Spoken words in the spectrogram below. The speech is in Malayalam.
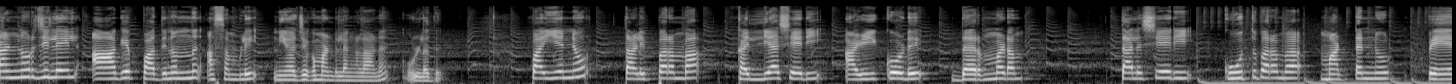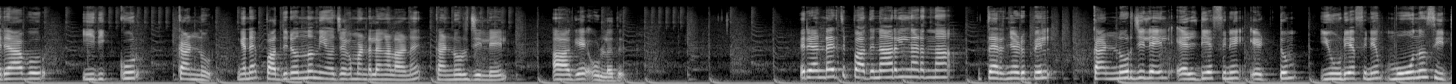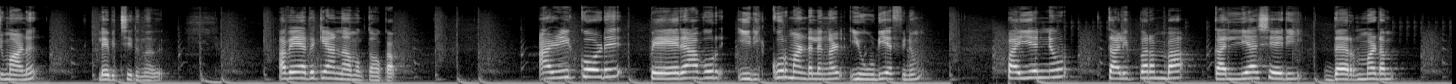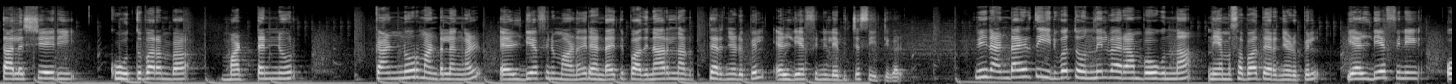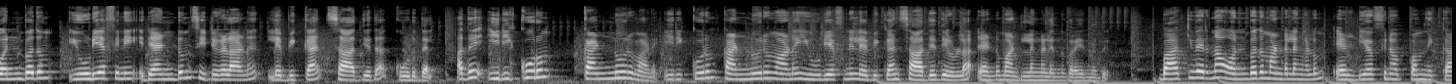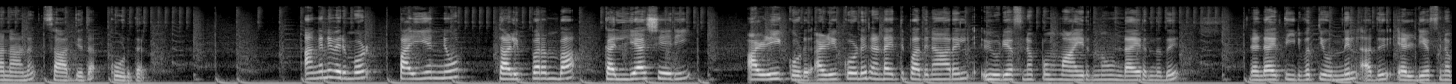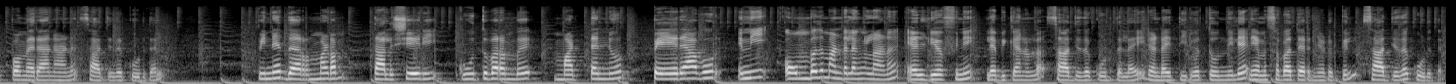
കണ്ണൂർ ജില്ലയിൽ ആകെ പതിനൊന്ന് അസംബ്ലി നിയോജക മണ്ഡലങ്ങളാണ് ഉള്ളത്. പയ്യന്നൂർ തളിപ്പറമ്പ കല്യാശ്ശേരി അഴീക്കോട് ധർമ്മടം തലശ്ശേരി കൂത്തുപറമ്പ മട്ടന്നൂർ പേരാവൂർ ഇരിക്കൂർ കണ്ണൂർ ഇങ്ങനെ പതിനൊന്ന് നിയോജക മണ്ഡലങ്ങളാണ് കണ്ണൂർ ജില്ലയിൽ ആകെ ഉള്ളത്. രണ്ടായിരത്തി പതിനാറിൽ നടന്ന തെരഞ്ഞെടുപ്പിൽ കണ്ണൂർ ജില്ലയിൽ എൽ ഡി എഫിന് എട്ടും യു ഡി എഫിന് മൂന്നും സീറ്റുമാണ് ലഭിച്ചിരുന്നത്. അവ ഏതൊക്കെയാണെന്ന് നമുക്ക് നോക്കാം. അഴീക്കോട് പേരാവൂർ ഇരിക്കൂർ മണ്ഡലങ്ങൾ യു ഡി എഫിനും പയ്യന്നൂർ തളിപ്പറമ്പ കല്യാശ്ശേരി ധർമ്മടം തലശ്ശേരി കൂത്തുപറമ്പ മട്ടന്നൂർ കണ്ണൂർ മണ്ഡലങ്ങൾ എൽ ഡി എഫിനുമാണ് രണ്ടായിരത്തി പതിനാറിൽ നടന്ന തെരഞ്ഞെടുപ്പിൽ എൽ ഡി എഫിന് ലഭിച്ച സീറ്റുകൾ. ഇനി രണ്ടായിരത്തി ഇരുപത്തൊന്നിൽ വരാൻ പോകുന്ന നിയമസഭാ തെരഞ്ഞെടുപ്പിൽ എൽ ഡി എഫിന് ഒൻപതും യു ഡി എഫിന് രണ്ടും സീറ്റുകളാണ് ലഭിക്കാൻ സാധ്യത കൂടുതൽ. അത് ഇരിക്കൂറും കണ്ണൂരുമാണ്. ഇരിക്കൂറും കണ്ണൂരുമാണ് യു ഡി എഫിന് ലഭിക്കാൻ സാധ്യതയുള്ള രണ്ട് മണ്ഡലങ്ങൾ എന്ന് പറയുന്നത്. ബാക്കി വരുന്ന ഒൻപത് മണ്ഡലങ്ങളും എൽ ഡി എഫിനൊപ്പം നിൽക്കാനാണ് സാധ്യത കൂടുതൽ. അങ്ങനെ വരുമ്പോൾ പയ്യന്നൂർ തളിപ്പറമ്പ കല്യാശ്ശേരി അഴീക്കോട്. അഴീക്കോട് രണ്ടായിരത്തി പതിനാറിൽ യു ഡി എഫിനൊപ്പം ആയിരുന്നു ഉണ്ടായിരുന്നത്. രണ്ടായിരത്തി ഇരുപത്തി ഒന്നിൽ അത് എൽ ഡി എഫിനൊപ്പം വരാനാണ് സാധ്യത കൂടുതൽ. പിന്നെ ധർമ്മടം തലശ്ശേരി കൂത്തുപറമ്പ് മട്ടന്നൂർ പേരാവൂർ എന്നീ ഒമ്പത് മണ്ഡലങ്ങളാണ് എൽ ഡി എഫിന് ലഭിക്കാനുള്ള സാധ്യത കൂടുതലായി. രണ്ടായിരത്തി ഇരുപത്തി ഒന്നിലെ നിയമസഭാ തെരഞ്ഞെടുപ്പിൽ സാധ്യത കൂടുതൽ.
